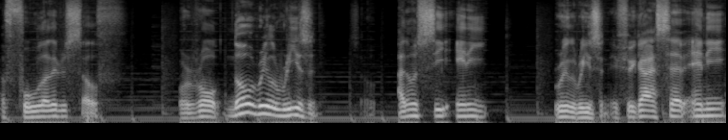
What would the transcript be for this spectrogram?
a fool out of yourself or roll no real reason so i don't see any real reason if you guys have any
